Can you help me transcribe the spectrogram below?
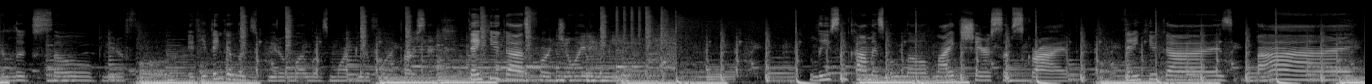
It looks so beautiful. If you think it looks beautiful, it looks more beautiful in person. Thank you guys for joining me. Leave some comments below, like, share, subscribe. Thank you guys. Bye.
